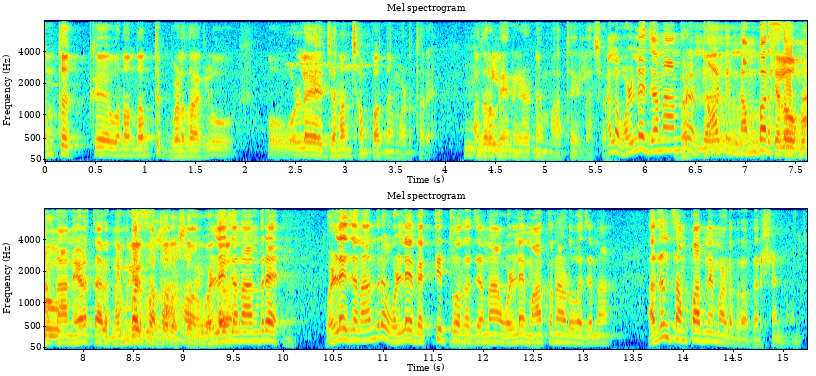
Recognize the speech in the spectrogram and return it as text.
ಹಂತಕ್ಕೆ, ಒಂದೊಂದು ಹಂತಕ್ಕೆ ಬೆಳೆದಾಗಲೂ ಒಳ್ಳೆಯ ಜನನ ಸಂಪಾದನೆ ಮಾಡ್ತಾರೆ. ಅದರಲ್ಲಿ ಏನು ಎರಡನೇ ಮಾತೇ ಇಲ್ಲ ಸರ್. ಅಲ್ಲ ಒಳ್ಳೆ ಜನ ಅಂದ್ರೆ ನಾಟ್ ಇನ್ ನಂಬರ್ಸ್ ನಾನು ಹೇಳ್ತಾ ಇರೋದು ನಂಬರ್ಸ್ ಅಲ್ಲ. ಒಳ್ಳೆ ಜನ ಅಂದ್ರೆ ಒಳ್ಳೆ ಜನ ಅಂದ್ರೆ ಒಳ್ಳೆ ವ್ಯಕ್ತಿತ್ವದ ಜನ ಒಳ್ಳೆ ಮಾತನಾಡುವ ಜನ. ಅದನ್ನ ಸಂಪಾದನೆ ಮಾಡಿದ್ರ ದರ್ಶನ್ ಅಂತ?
